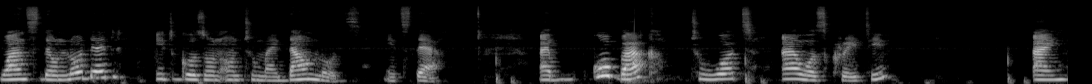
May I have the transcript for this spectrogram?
Once downloaded, it goes on onto my downloads. It's there. I go back to what I was creating. I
